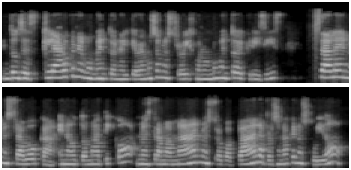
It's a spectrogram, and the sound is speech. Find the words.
Entonces, claro que en el momento en el que vemos a nuestro hijo en un momento de crisis, sale de nuestra boca en automático nuestra mamá, nuestro papá, la persona que nos cuidó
